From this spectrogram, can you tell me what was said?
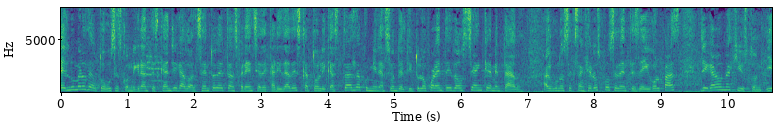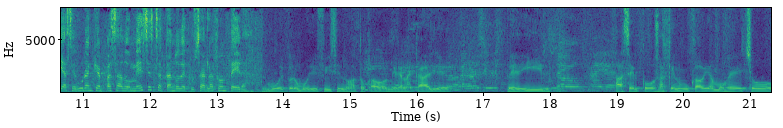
El número de autobuses con migrantes que han llegado al Centro de Transferencia de Caridades Católicas tras la culminación del título 42 se ha incrementado. Algunos extranjeros procedentes de Eagle Pass llegaron a Houston y aseguran que han pasado meses tratando de cruzar la frontera. Muy, pero muy difícil. Nos ha tocado dormir en la calle, pedir, hacer cosas que nunca habíamos hecho.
